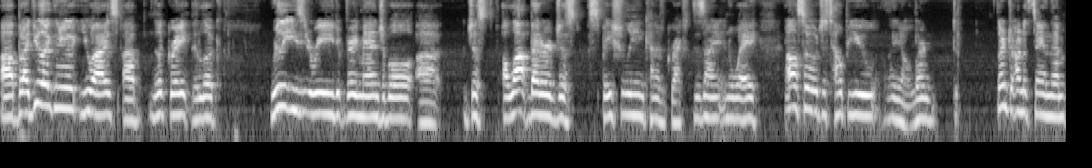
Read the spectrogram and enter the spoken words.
Uh, but I do like the new UIs. Uh, they look great. They look really easy to read, very manageable. Just a lot better, just spatially and kind of graphic design in a way. Also, just help you, you know, learn to, learn to understand them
